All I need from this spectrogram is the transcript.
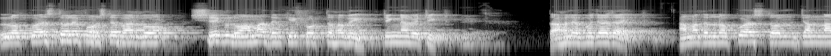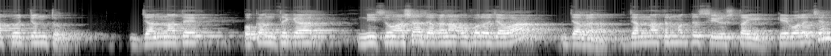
লক্ষ্যস্থলে পৌঁছতে পারব, সেগুলো আমাদেরকে করতে হবে। ঠিক না বে ঠিক? তাহলে বোঝা যায়, আমাদের লক্ষ্যস্থল জান্নাত পর্যন্ত। জান্নাতের ওখান থেকে আর নিচু আসা যাবে না, উপরে যাওয়া যাবে না। জান্নাতের মধ্যে চিরস্থায়ী। কে বলেছেন?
